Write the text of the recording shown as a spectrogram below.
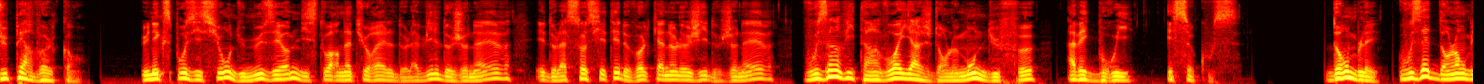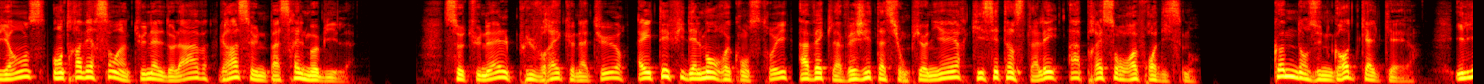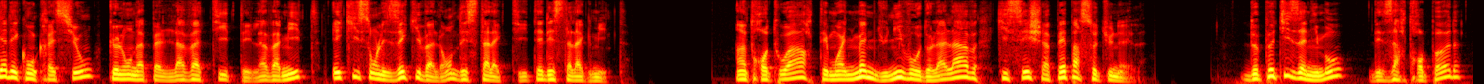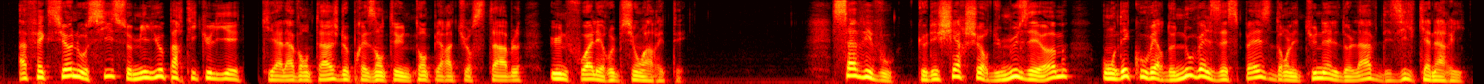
Supervolcan. Une exposition du Muséum d'histoire naturelle de la ville de Genève et de la Société de volcanologie de Genève vous invite à un voyage dans le monde du feu avec bruit et secousse. D'emblée, vous êtes dans l'ambiance en traversant un tunnel de lave grâce à une passerelle mobile. Ce tunnel, plus vrai que nature, a été fidèlement reconstruit avec la végétation pionnière qui s'est installée après son refroidissement. Comme dans une grotte calcaire, il y a des concrétions que l'on appelle lavatites et lavamites et qui sont les équivalents des stalactites et des stalagmites. Un trottoir témoigne même du niveau de la lave qui s'échappait par ce tunnel. De petits animaux, des arthropodes, affectionnent aussi ce milieu particulier qui a l'avantage de présenter une température stable une fois l'éruption arrêtée. Savez-vous que des chercheurs du muséum ont découvert de nouvelles espèces dans les tunnels de lave des îles Canaries?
